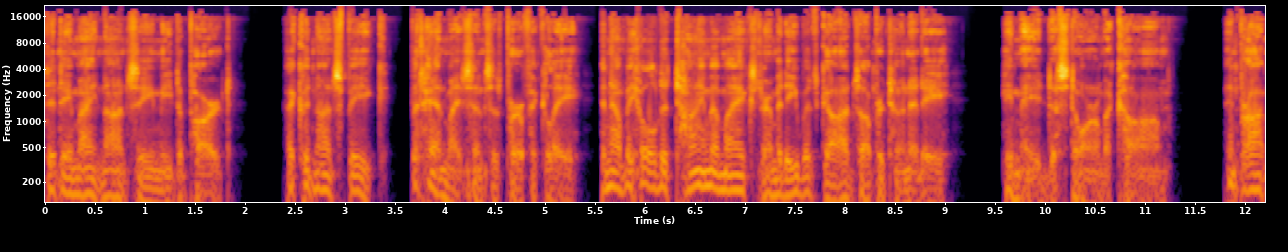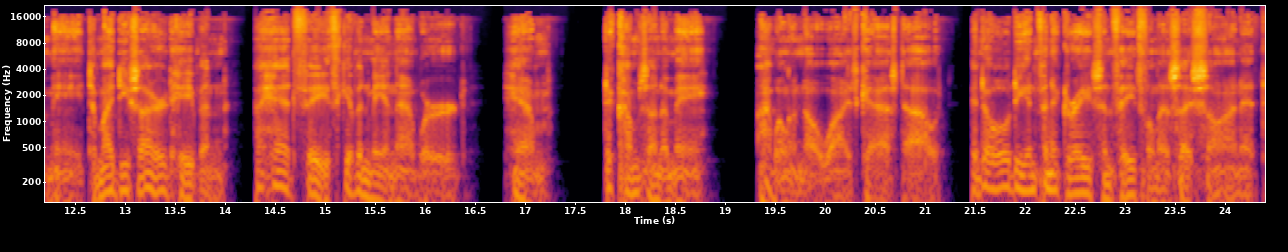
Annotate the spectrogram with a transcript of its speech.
that they might not see me depart. I could not speak, but had my senses perfectly, and now behold the time of my extremity was God's opportunity. He made the storm a calm, and brought me to my desired haven. I had faith given me in that word, Him, that comes unto me, I will in no wise cast out. And oh, the infinite grace and faithfulness I saw in it.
